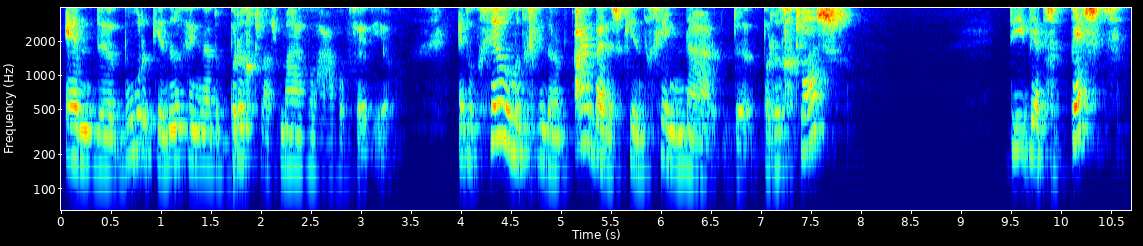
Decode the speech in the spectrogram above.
En de boerenkinderen gingen naar de brugklas MAVO, HAVO, VWO. En op een gegeven moment ging er een arbeiderskind ging naar de brugklas. Die werd gepest.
